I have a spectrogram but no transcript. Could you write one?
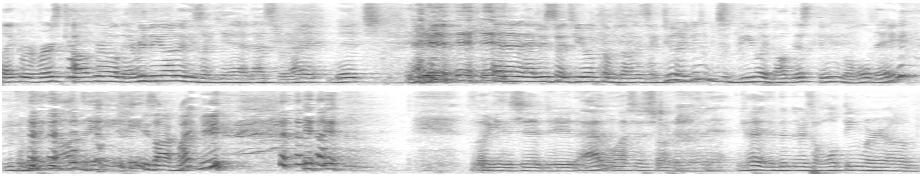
like reverse cowgirl and everything on him. He's like, "Yeah, that's right, bitch." And, and then Andrew Santino comes on. He's like, "Dude, are you gonna just be like on this thing the whole day?" All day. He's like, "I might be." Fucking shit, dude. I haven't watched this show in a minute. Yeah, and then there's a whole thing where um,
